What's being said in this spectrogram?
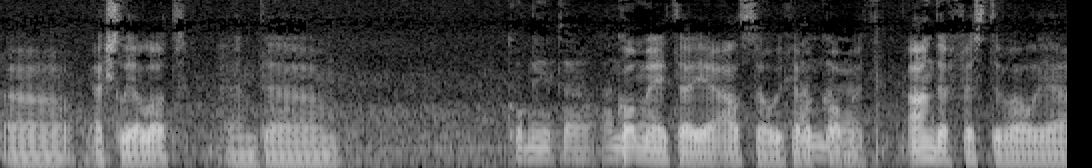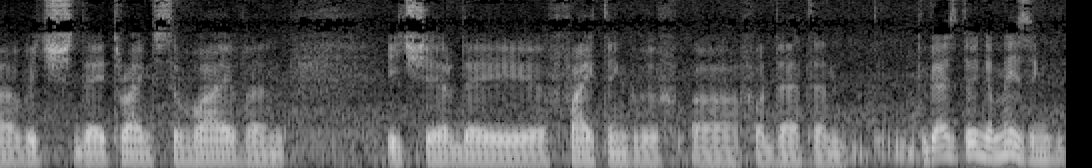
Uh, actually, a lot. And um, Cometa. Cometa, yeah. Also, we have under. a Comet Under Festival, yeah, which they trying to survive and each year they fighting with, uh, for that. And the guys doing amazing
